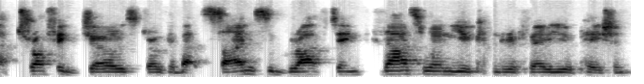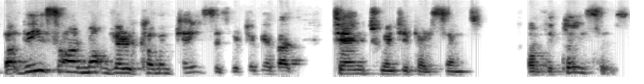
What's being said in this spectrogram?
atrophic jaws talking about sinus grafting. That's when you can refer your patient. But these are not very common cases. We're talking about 10 20% of the cases.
